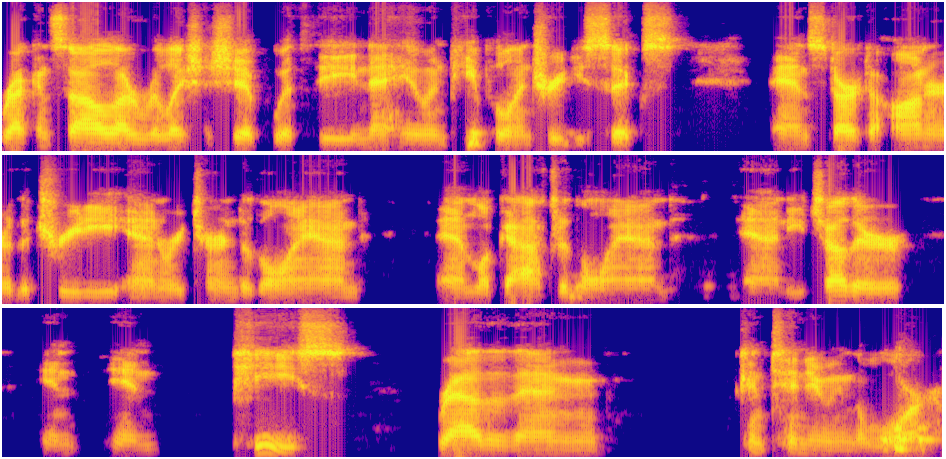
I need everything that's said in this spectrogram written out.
reconcile our relationship with the Nehiyawin people in Treaty 6, and start to honor the treaty and return to the land and look after the land and each other in, in peace rather than continuing the war.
